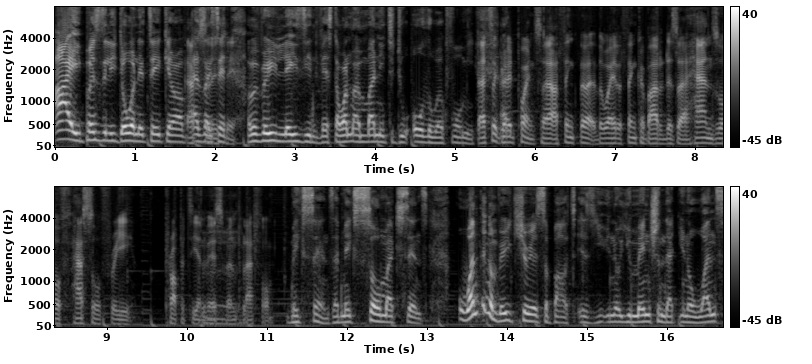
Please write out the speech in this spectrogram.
I personally don't want to take care of. Absolutely. As I said, I'm a very lazy investor. I want my money to do all the work for me. That's a uh, great point. So I think the, the way to think about it is a hands off, hassle free property investment mm. platform. Makes sense. That makes so much sense. One thing I'm very curious about is you, you know you mentioned that you know once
